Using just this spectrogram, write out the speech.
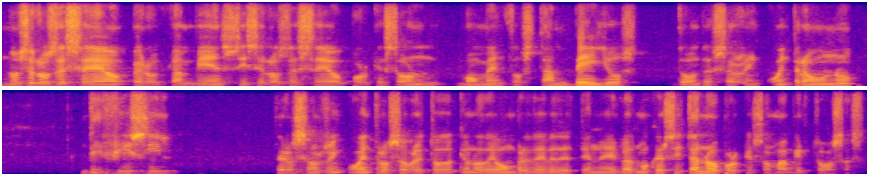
No se los deseo, pero también sí se los deseo porque son momentos tan bellos donde se reencuentra uno, difícil, pero son reencuentros sobre todo que uno de hombre debe de tener. Las mujercitas no porque son más virtuosas,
